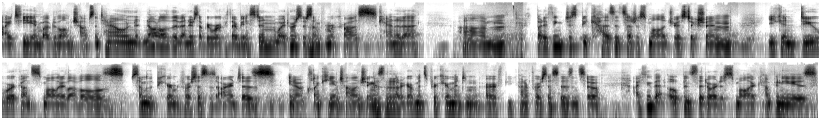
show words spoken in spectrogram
IT and web development shops in town. Not all of the vendors that we work with are based in Whitehorse. There's some mm. from across Canada. Um, but I think just because it's such a small jurisdiction, you can do work on smaller levels. Some of the procurement processes aren't as you know clunky and challenging as the federal government's procurement and RFP kind of processes. And so I think that opens the door to smaller companies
